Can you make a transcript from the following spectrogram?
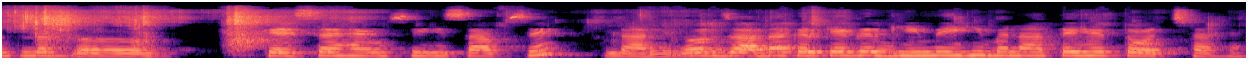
मतलब कैसा है उसी हिसाब से डालें और ज़्यादा करके अगर घी में ही बनाते हैं तो अच्छा है।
